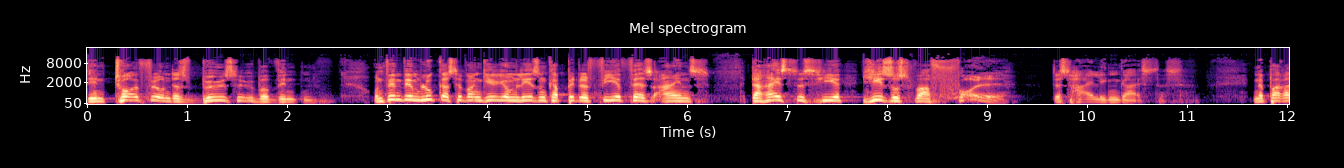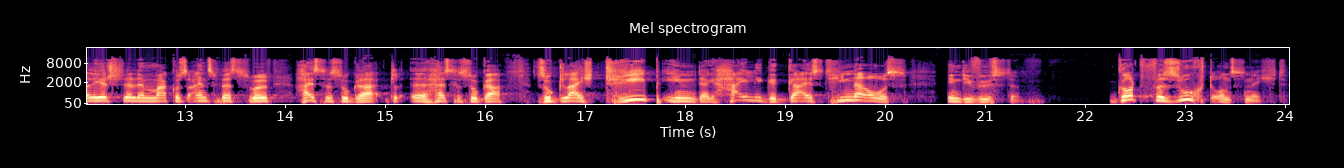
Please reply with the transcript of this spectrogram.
den Teufel und das Böse überwinden. Und wenn wir im Lukas-Evangelium lesen, Kapitel 4, Vers 1, da heißt es hier, Jesus war voll des Heiligen Geistes. In der Parallelstelle in Markus 1, Vers 12 heißt es sogar, äh, heißt es sogar sogleich trieb ihn der Heilige Geist hinaus in die Wüste. Gott versucht uns nicht,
